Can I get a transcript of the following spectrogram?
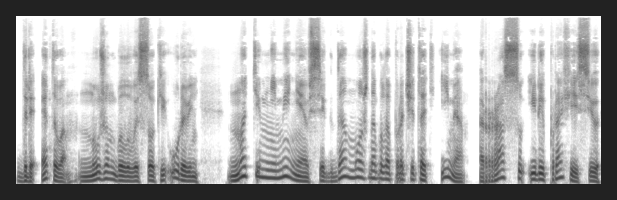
Для этого нужен был высокий уровень. Но, тем не менее, всегда можно было прочитать имя, расу или профессию.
